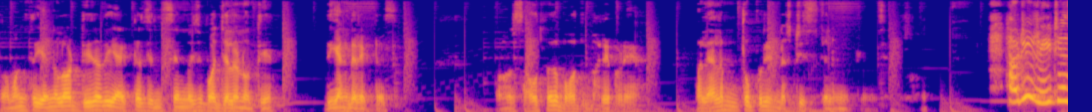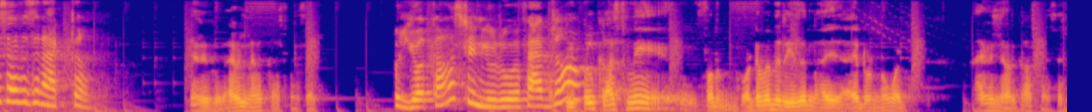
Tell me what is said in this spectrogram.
तो among the young lot these are the actors जिनसे मुझे बहुत जलन होती है द यंग डायरेक्टर्स और साउथ में तो बहुत भरे पड़े हैं मलयालम में तो पूरी इंडस्ट्री से जलन होती है मुझे How do you rate yourself as an actor? Very good. I will never cast myself. Well, you're cast and you do a fab job. People cast me for whatever the reason. I, I don't know, but I will never cast myself.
